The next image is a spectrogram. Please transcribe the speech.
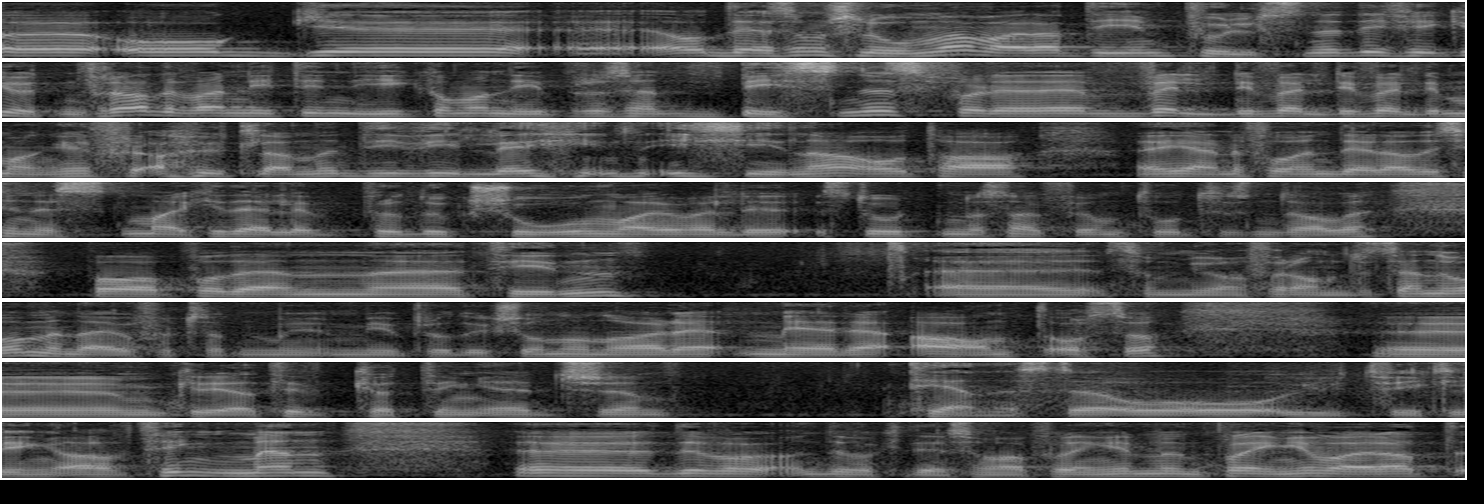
Eh, og, eh, og, det som slo meg, var at de impulsene de fikk utenfra, det var 99,9% business. For det er veldig veldig, veldig mange fra utlandet de ville inn i Kina og ta, eh, gjerne få en del av det kinesiske markedet. Eller produksjonen var jo veldig stort. Nå snakker vi om 2000-tallet på, på, den tiden. Eh, som jo har forandret seg nå, men det er jo fortsatt my mye produksjon. Og nå er det mer annet også. Eh, kreativ cutting edge tjeneste og, og, utvikling av ting. Men uh, det, var, det, var, ikke det som var poenget. Men poenget var at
